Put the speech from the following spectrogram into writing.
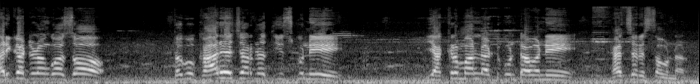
అరికట్టడం కోసం తగు కార్యాచరణ తీసుకుని ఈ అక్రమాలను అడ్డుకుంటామని హెచ్చరిస్తూ ఉన్నారు.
